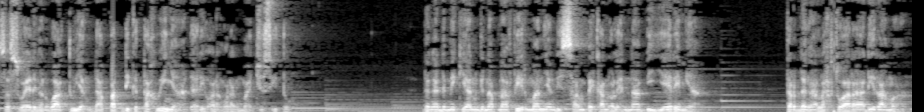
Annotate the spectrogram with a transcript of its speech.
sesuai dengan waktu yang dapat diketahuinya dari orang-orang Majus itu. Dengan demikian genaplah firman yang disampaikan oleh Nabi Yeremia. Terdengarlah suara di Rama,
